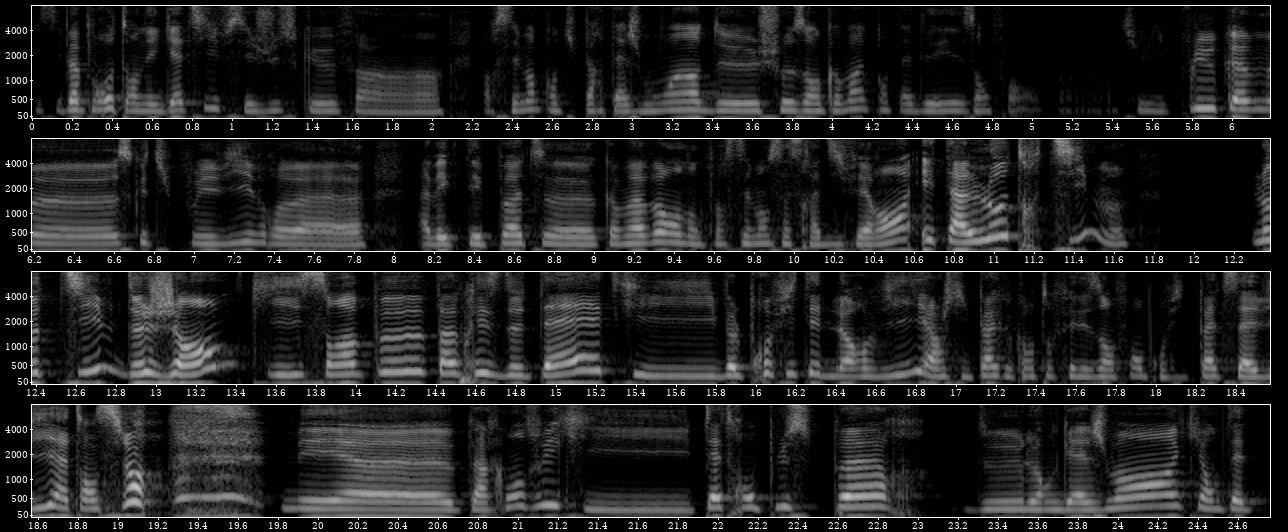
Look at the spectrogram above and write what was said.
Mais c'est pas pour autant négatif, c'est juste que forcément, quand tu partages moins de choses en commun quand tu as des enfants, tu vis plus comme ce que tu pouvais vivre avec tes potes comme avant. Donc forcément, ça sera différent. Et tu as l'autre team l'autre type de gens qui sont un peu pas prises de tête, qui veulent profiter de leur vie. Alors je dis pas que quand on fait des enfants, on profite pas de sa vie, attention. Mais euh, par contre, oui, qui peut-être ont plus peur de l'engagement, qui ont peut-être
